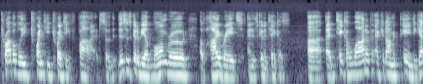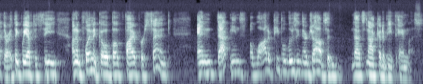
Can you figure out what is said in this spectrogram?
probably 2025. So th- this is going to be a long road of high rates, and it's going to take us uh, take a lot of economic pain to get there. I think we have to see unemployment go above 5%. And that means a lot of people losing their jobs, and that's not going to be painless.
